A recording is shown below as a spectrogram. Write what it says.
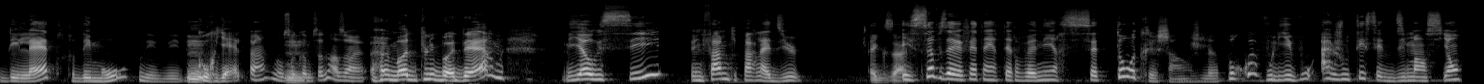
des lettres, des mots, des, des- des Mm. courriels, hein, disons ça Mm. comme ça, dans un, un mode plus moderne. Mais il y a aussi une femme qui parle à Dieu. Exact. Et ça, vous avez fait intervenir cet autre échange-là. Pourquoi vouliez-vous ajouter cette dimension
